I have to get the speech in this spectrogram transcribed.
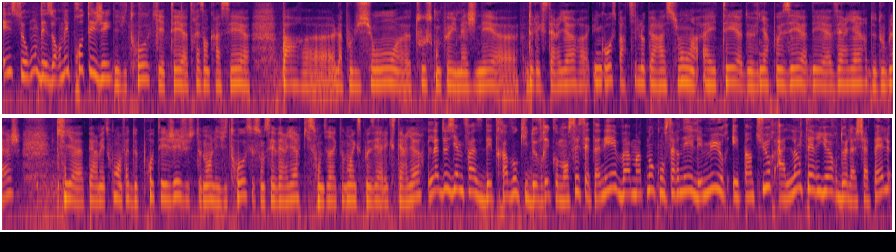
et seront désormais protégés. Des vitraux qui étaient très encrassés par la pollution, tout ce qu'on peut imaginer de l'extérieur. Une grosse partie de l'opération a été de venir poser des verrières de doublage qui permettront en fait de protéger justement les vitraux. Ce sont ces verrières qui sont directement exposées à l'extérieur. La deuxième phase des travaux qui devraient commencer cette année va maintenant concerner les murs et peintures à l'intérieur de la chapelle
